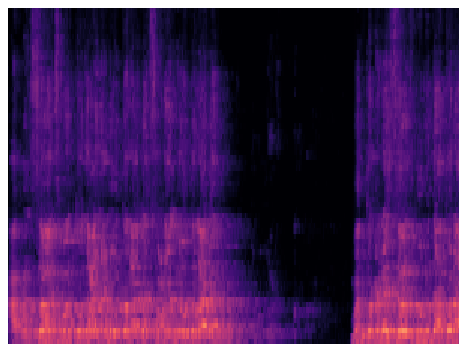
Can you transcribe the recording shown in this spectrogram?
आपण सहज म्हणतो जायला नव्हतं लागत सोडायला नव्हतं लागत. म्हणतो का नाही सहज बोलून जातो ना.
